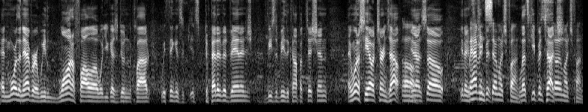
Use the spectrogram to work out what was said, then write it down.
And more than ever, we want to follow what you guys are doing in the cloud. We think it's, it's competitive advantage vis-a-vis the competition. And we want to see how it turns out. Oh. You know, so, you know, We're having it- so much fun. Let's keep in touch. So much fun.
